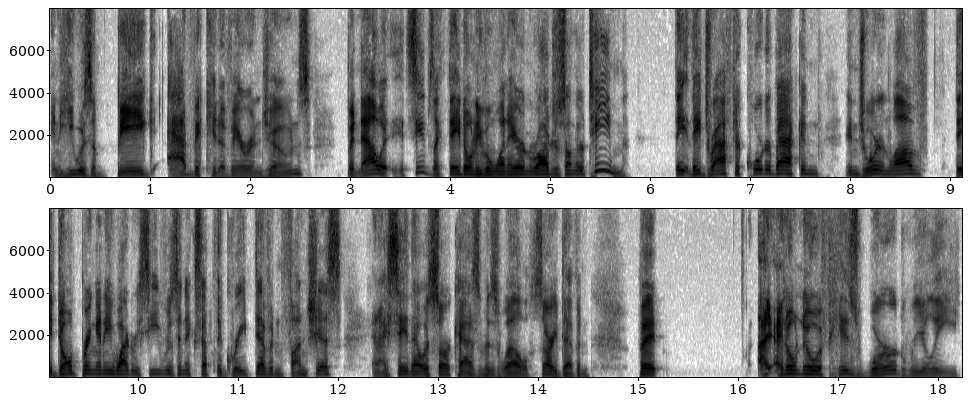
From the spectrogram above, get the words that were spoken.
and he was a big advocate of Aaron Jones. But now it, it seems like they don't even want Aaron Rodgers on their team. They they draft a quarterback in in Jordan Love. They don't bring any wide receivers in except the great Devin Funchess. And I say that with sarcasm as well. Sorry, Devin. But I, I don't know if his word really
